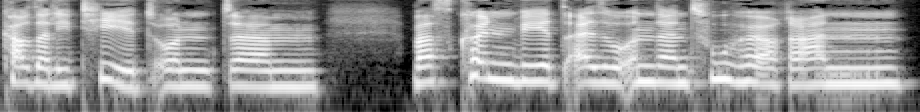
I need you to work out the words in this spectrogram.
Kausalität. Und ähm, was können wir jetzt also unseren Zuhörern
